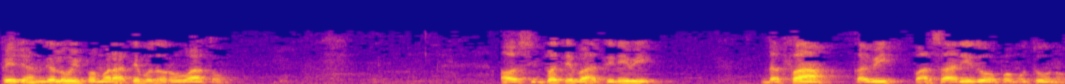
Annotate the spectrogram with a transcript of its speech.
پیجنګلوی په مراتب د رواتو او صفت باطنی وی د فام قوی پاسانی دو په متونو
